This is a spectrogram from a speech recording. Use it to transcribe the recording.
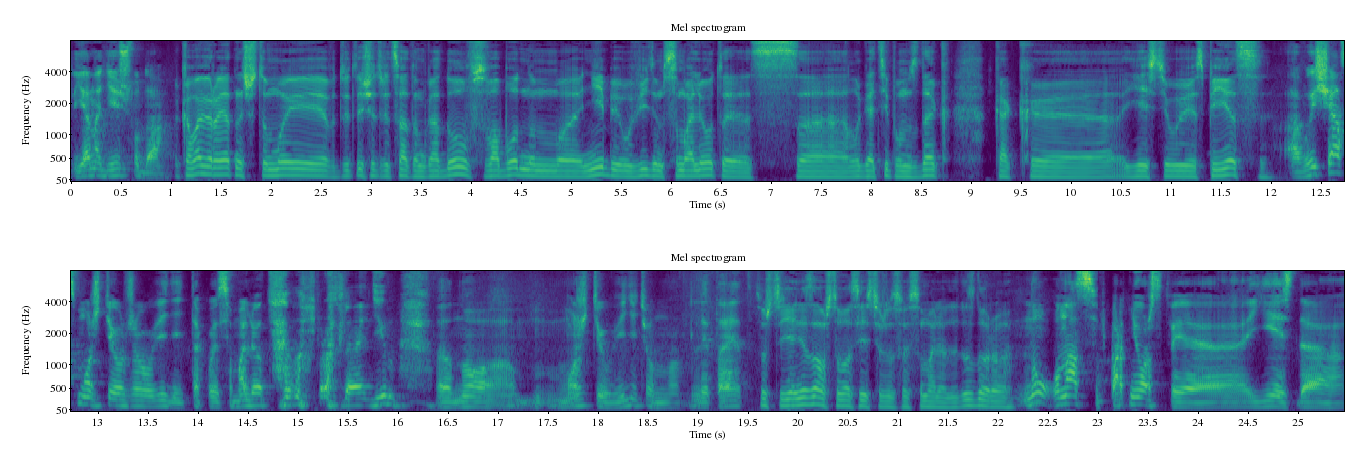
я надеюсь, что да. Какова вероятность, что мы в 2030 году в свободном э, небе увидим самолеты с э, логотипом СДЭК, как э, есть у SPS? А вы сейчас можете уже увидеть такой самолет, правда, один, но можете увидеть, он летает. Слушайте, я не знал, что у вас есть уже свой самолет, это здорово. Ну, у нас в партнерстве есть, да,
